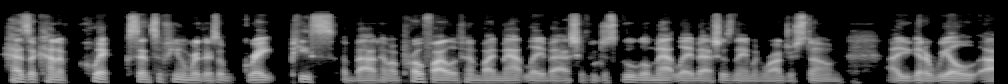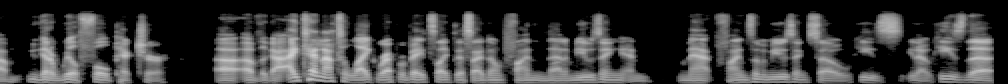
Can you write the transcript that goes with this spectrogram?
has a kind of quick sense of humor. There's a great piece about him, a profile of him by Matt Labash. If you just Google Matt Labash's name and Roger Stone, uh, you get a real um, you get a real full picture uh, of the guy. I tend not to like reprobates like this. I don't find them that amusing, and Matt finds them amusing. So he's, you know, he's the,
